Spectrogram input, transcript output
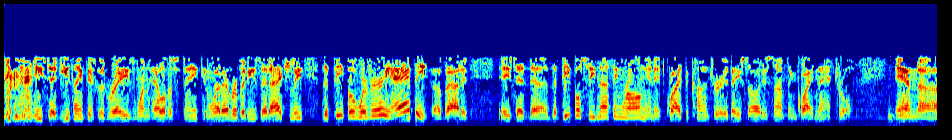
he said, "You think this would raise one hell of a stink and whatever?" But he said, actually, the people were very happy about it. He said, uh, "The people see nothing wrong in it. Quite the contrary. They saw it as something quite natural." And uh,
